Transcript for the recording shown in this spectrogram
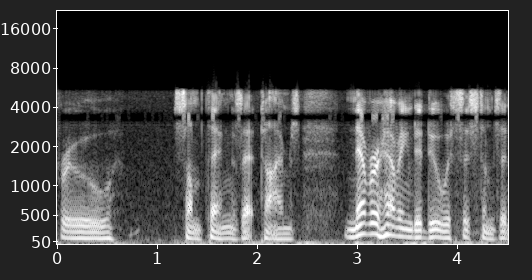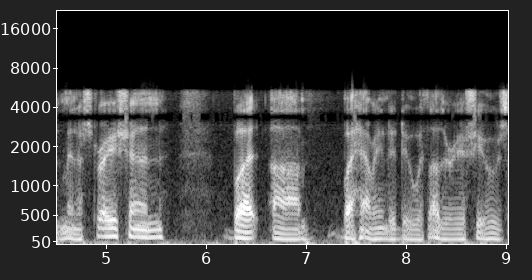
through some things at times, never having to do with systems administration, but um, but having to do with other issues.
